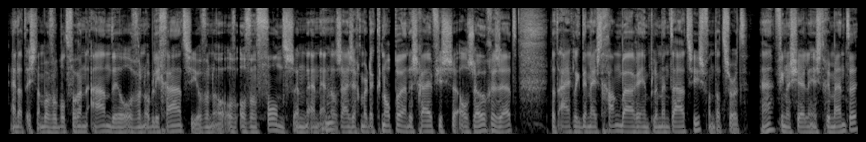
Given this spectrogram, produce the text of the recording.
En dat is dan bijvoorbeeld voor een aandeel of een obligatie of een, of, of een fonds. En, en, dan zijn zeg maar de knoppen en de schuifjes al zo gezet dat eigenlijk de meest gangbare implementaties van dat soort hè, financiële instrumenten,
